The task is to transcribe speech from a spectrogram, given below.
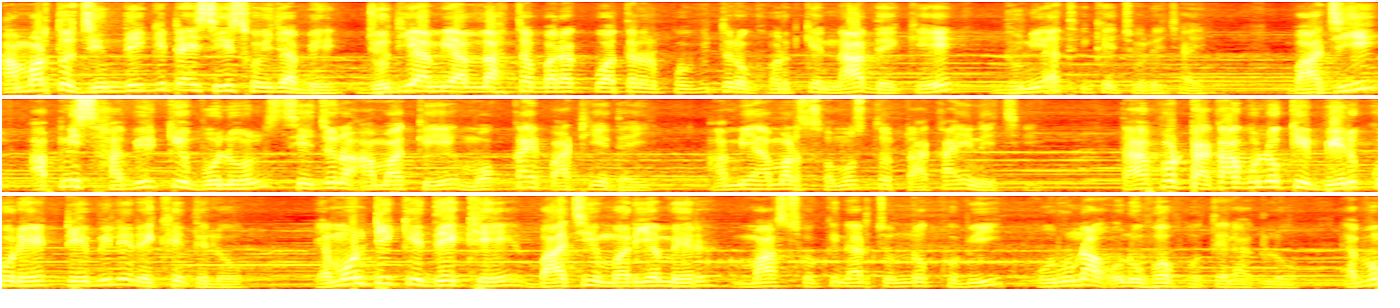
আমার তো জিন্দেগিটাই শেষ হয়ে যাবে, যদি আমি আল্লাহ তাবারাকাতার পবিত্র ঘরকে না দেখে দুনিয়া থেকে চলে যাই। বাজি, আপনি সাবিরকে বলুন, সে যেন আমাকে মক্কায় পাঠিয়ে দেয়, আমি আমার সমস্ত টাকা এনেছি। তারপর টাকাগুলোকে বের করে টেবিলে রেখে দিল। এমনটিকে দেখে বাজি মারিয়ামের মা সকিনার জন্য খুবই করুণা অনুভব হতে লাগল এবং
